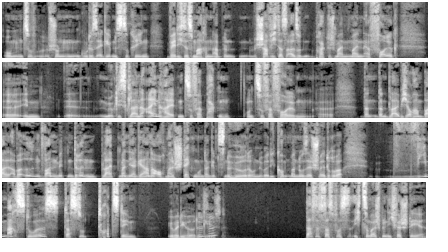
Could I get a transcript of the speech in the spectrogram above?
um zu, schon ein gutes Ergebnis zu kriegen, werde ich das machen. Schaffe ich das also praktisch meinen, meinen Erfolg äh, in äh, möglichst kleine Einheiten zu verpacken und zu verfolgen, äh, dann, dann bleibe ich auch am Ball. Aber irgendwann mittendrin bleibt man ja gerne auch mal stecken und dann gibt's eine Hürde und über die kommt man nur sehr schwer drüber. Wie machst du es, dass du trotzdem über die Hürde gehst? Das ist das, was ich zum Beispiel nicht verstehe.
